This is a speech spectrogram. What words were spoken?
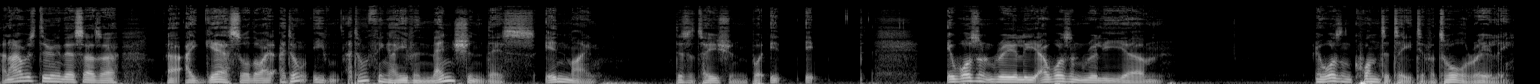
And I was doing this as a, uh, I guess, although I, I don't even, I don't think I even mentioned this in my dissertation, but it, it, wasn't really, I wasn't really, um, it wasn't quantitative at all, really.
